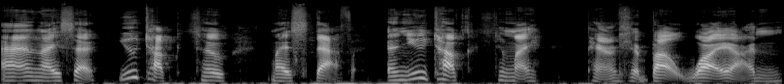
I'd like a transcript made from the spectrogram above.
and I said, You talk to my staff and you talk to my parents about why I'm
